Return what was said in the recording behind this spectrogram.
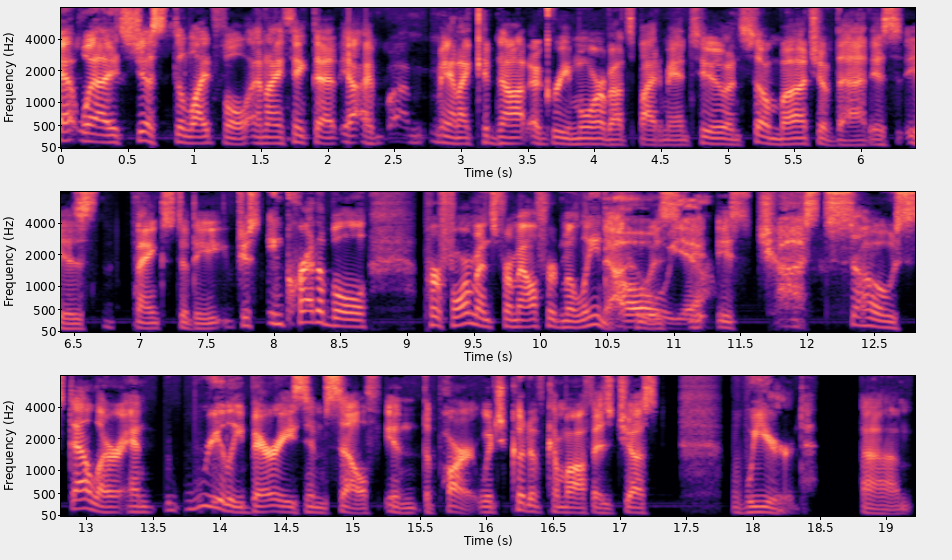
Eh, well, it's just delightful, and I think that I, um, man, I could not agree more about Spider-Man Two, and so much of that is is thanks to the just incredible performance from Alfred Molina, oh, who is yeah. is just so stellar and really buries himself in the part, which could have come off as just weird um,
